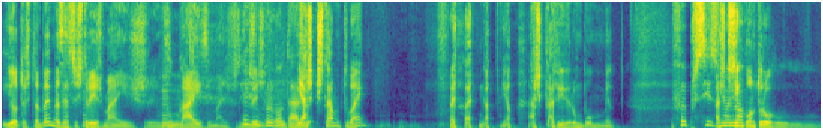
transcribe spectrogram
e outras também, mas essas três mais eh, uhum. vocais uhum. e mais visíveis. perguntar. E acho que está muito bem. É a minha opinião. Acho que está a viver um bom momento. Foi preciso Acho que se no... encontrou o,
